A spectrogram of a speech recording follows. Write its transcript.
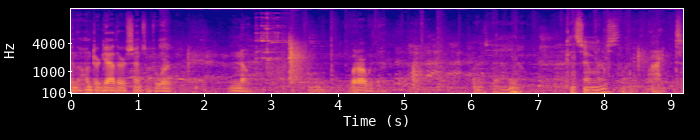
in the hunter gatherer sense of the word? No. What are we then? Uh, you know, consumers. Right.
